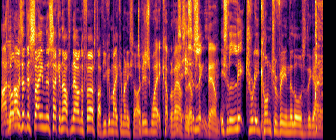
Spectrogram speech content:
I As long love as they're the same in the second half now in the first half, you can make them any size. But just wait a couple of hours and It's- they'll it's sink down. It's literally contravening the laws of the game.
